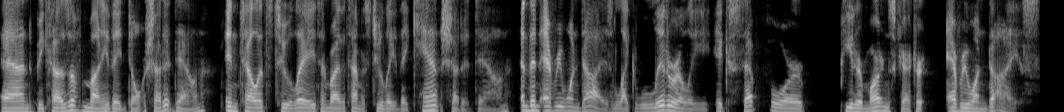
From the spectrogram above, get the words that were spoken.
and because of money, they don't shut it down until it's too late. And by the time it's too late, they can't shut it down. And then everyone dies, like literally, except for Peter Martin's character. Everyone dies.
